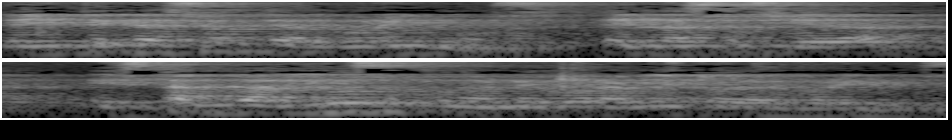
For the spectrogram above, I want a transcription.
La integración de algoritmos en la sociedad es tan valioso como el mejoramiento de algoritmos.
